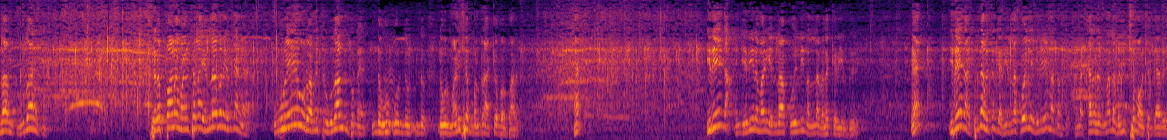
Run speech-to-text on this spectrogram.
உதாரணத்துக்கு உதாரணத்துக்கு. சிறப்பான மனுஷன்லாம் எல்லாமே இருக்காங்க. ஒரே ஒரு அமைச்சர் உதாரணத்துக்கு சொன்னேன். இந்த இந்த- இந்த- இந்த ஒரு மனுஷன் பண்ற அக்கப்பர் பாருங்க. இதே தான் இங்க எரியற மாதிரி எல்லா கோயிலையும் நல்லா விளக்கு இதே தான் இப்படிதான் வச்சிருக்காரு. எல்லா கோயிலையும் இதே மாதிரி தான் இருக்கு. நல்ல கலர் நல்ல வெளிச்சமாக வச்சிருக்காரு.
